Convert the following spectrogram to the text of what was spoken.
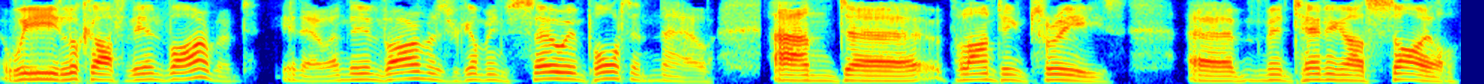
We look after the environment, you know, and the environment is becoming so important now. And uh, planting trees, uh, maintaining our soil,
